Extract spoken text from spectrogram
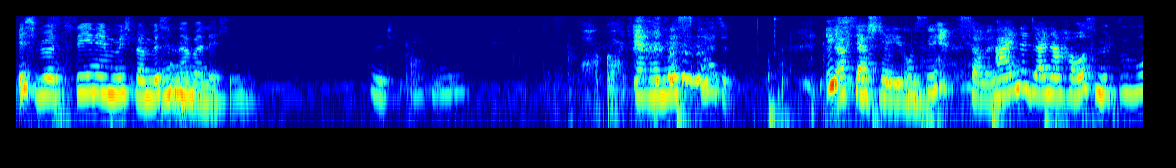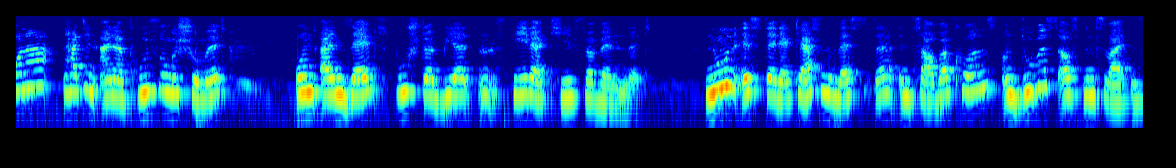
Ich würde C nehmen, mich vermissen, Mhm. aber lächeln. Würde ich auch nehmen. Oh Gott, warum ist gerade. Ich Ach ja, stimmt. Upsi, sorry. Eine deiner Hausmitbewohner hat in einer Prüfung geschummelt und einen selbstbuchstabierten Federkiel verwendet. Nun ist er der Klassenbeste in Zauberkunst und du bist auf den zweiten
